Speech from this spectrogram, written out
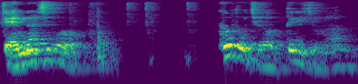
그러니까 옛날식으로 그것도 제가 엎드리지만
